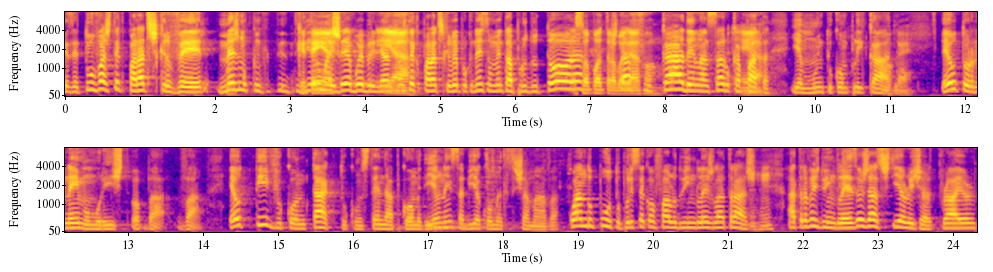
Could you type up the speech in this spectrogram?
Quer dizer, tu vais ter que parar de escrever, mesmo que te, te Que vier uma ideia boa e brilhante, Yeah. vais ter que parar de escrever, porque nesse momento a produtora trabalhar está com- focada em lançar o capata. Yeah. E é muito complicado. Ok. Eu tornei-me humorista. Opa, vá. Eu tive contacto com stand-up comedy e eu nem sabia como é que se chamava. Quando puto, por isso é que eu falo do inglês lá atrás. Através do inglês, eu já assistia a Richard Pryor,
